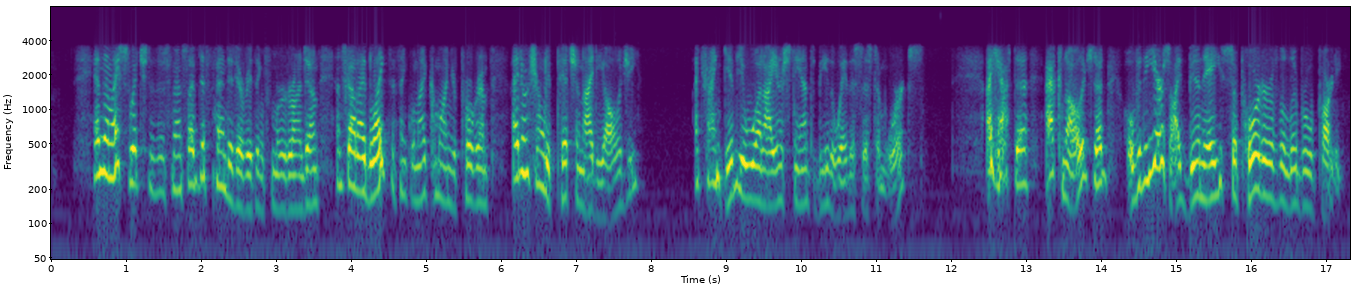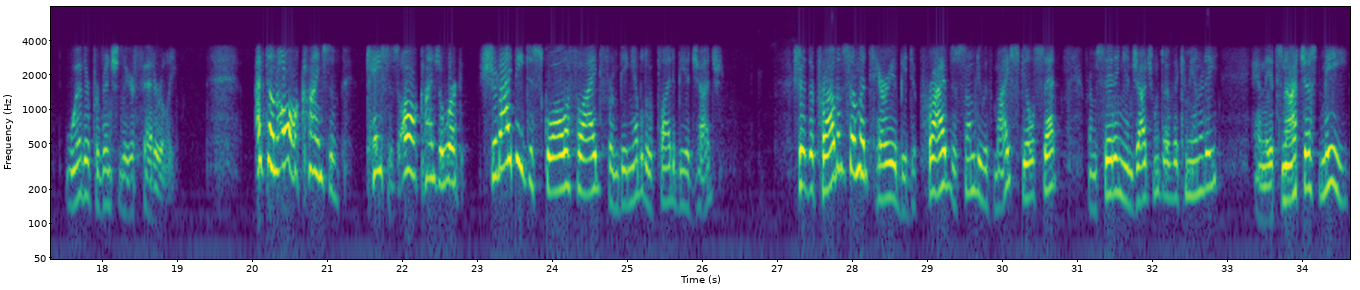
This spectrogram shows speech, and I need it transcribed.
And then I switched to the defense. I've defended everything from murder on down. And Scott, I'd like to think when I come on your program, I don't generally pitch an ideology. I try and give you what I understand to be the way the system works. I have to acknowledge that over the years I've been a supporter of the Liberal Party, whether provincially or federally. I've done all kinds of cases, all kinds of work. Should I be disqualified from being able to apply to be a judge? Should the province of Ontario be deprived of somebody with my skill set from sitting in judgment of the community? And it's not just me.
